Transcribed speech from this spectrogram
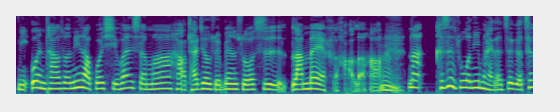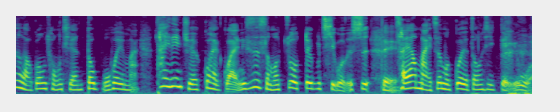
你问他说：“你老婆喜欢什么？”好，他就随便说是拉梅克好了哈。嗯。那可是如果你买了这个，这个老公从前都不会买，他一定觉得怪怪。你是什么做对不起我的事？对，才要买这么贵的东西给我，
